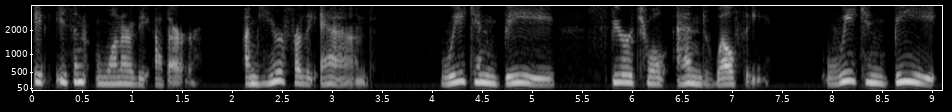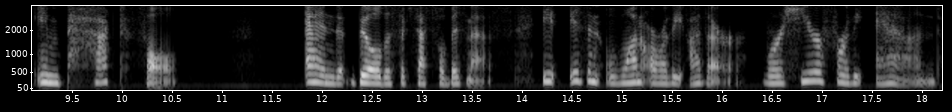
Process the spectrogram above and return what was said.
It isn't one or the other. I'm here for the and. We can be spiritual and wealthy. We can be impactful and build a successful business. It isn't one or the other. We're here for the and.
